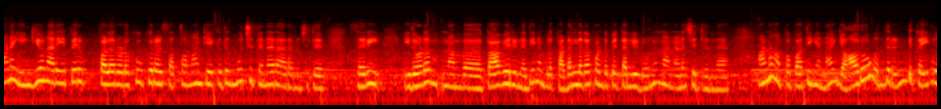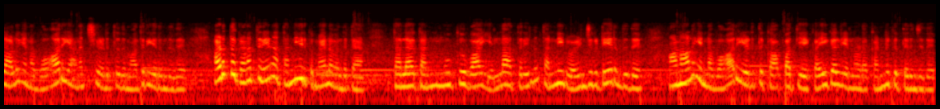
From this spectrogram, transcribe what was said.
ஆனால் எங்கேயோ நிறைய பேர் பலரோட கூக்குரல் சத்தம்லாம் கேட்குது மூச்சு திணற ஆரம்பிச்சிட்டு சரி இதோட நம்ம காவேரி நதி நம்மள கடல்ல தான் கொண்டு போய் தள்ளிடும்னு நான் நினச்சிட்டு இருந்தேன். ஆனால் அப்போ பார்த்தீங்கன்னா யாரோ வந்து ரெண்டு கைகளாலும் என்னை வாரி அணைச்சி எடுத்தது மாதிரி இருந்தது. அடுத்த கணத்திலேயே நான் தண்ணீருக்கு மேலே வந்துட்டேன். தலை கண் மூக்கு வாய் எல்லாத்துலேயும் தண்ணீர் வழிஞ்சுக்கிட்டே இருந்தது. ஆனாலும் என்னை வாரி எடுத்து காப்பாற்றிய கைகள் என்னோட கண்ணுக்கு தெரிஞ்சுது.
